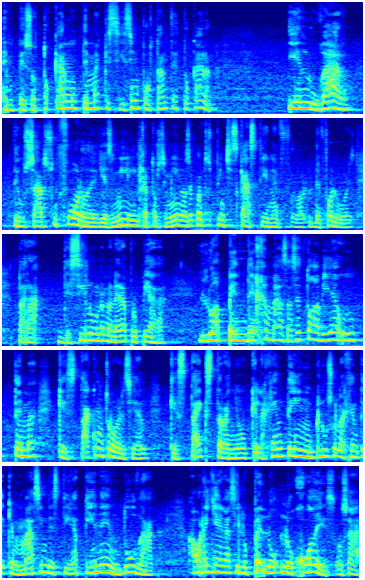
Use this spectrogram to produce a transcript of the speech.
empezó a tocar un tema que sí es importante tocar. Y en lugar de usar su foro de 10 mil, 14 mil, no sé cuántos pinches cast tiene de followers, para decirlo de una manera apropiada, lo apendeja más, hace todavía un tema que está controversial, que está extraño, que la gente, incluso la gente que más investiga, tiene en duda. Ahora llegas y lo, lo, jodes. O sea,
